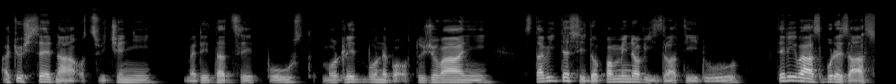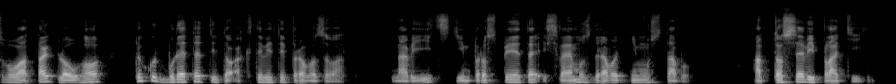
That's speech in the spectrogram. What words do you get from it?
Ať už se jedná o cvičení, meditaci, půst, modlitbu nebo otužování, stavíte si dopaminový zlatý důl, který vás bude zásobovat tak dlouho, dokud budete tyto aktivity provozovat. Navíc tím prospějete i svému zdravotnímu stavu. A to se vyplatí.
